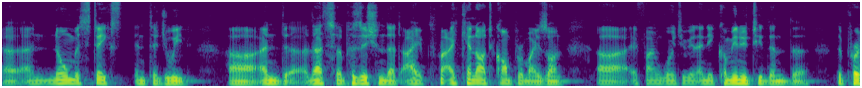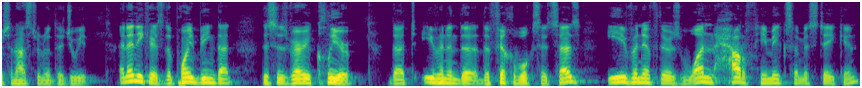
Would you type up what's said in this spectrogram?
uh, and no mistakes in tajweed. Uh, and uh, that's a position that I, I cannot compromise on. Uh, if I'm going to be in any community, then the, the person has to know tajweed. In any case, the point being that this is very clear that even in the, the fiqh books it says, even if there's one harf he makes a mistake in,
